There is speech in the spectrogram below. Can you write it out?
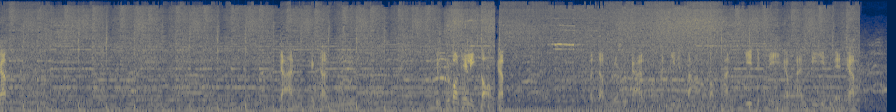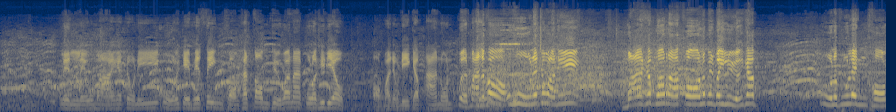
ครับ การแข่งขันศึกฟุตบอลไทลีก2ครับ ประจำฤดูกาล2023-2024 ครับแมตช์ที่ 21 ครับ เล่นเร็วมาครับจังหวนี้โอ้แล้วเกมเพสซิ่งของคัสตอมถือว่าน่ากลัวทีเดียว ออกมาจังหวะนี้ครับอานนท์เปิดมาแล้วก็โอ้โหแล้วจังหวะนี้ มาครับวรากรแล้วเป็นใบเหลืองครับโอ้แล้วผู้เล่นของ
